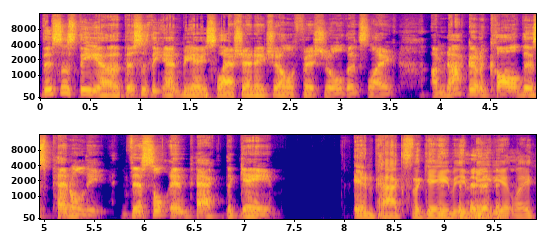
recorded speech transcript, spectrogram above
this is the uh, this is the NBA slash NHL official that's like, I'm not going to call this penalty. This will impact the game. Impacts the game immediately.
